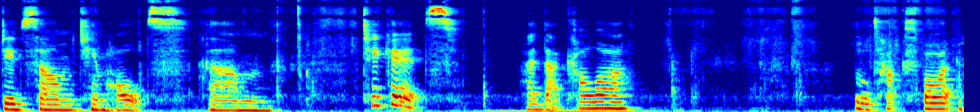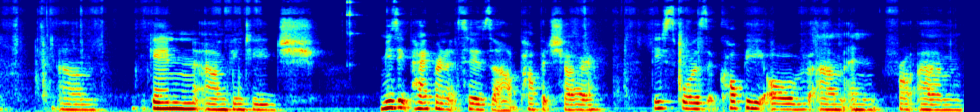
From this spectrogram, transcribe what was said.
did some Tim Holtz um, tickets, had that colour, little tuck spot. Um, again, um, vintage music paper and it says uh, Puppet Show. This was a copy of um, an, um,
